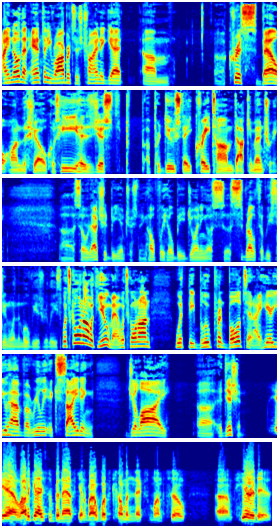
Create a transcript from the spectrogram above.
I know that Anthony Roberts is trying to get um, uh, Chris Bell on the show because he has just p- uh, produced a Kratom documentary. Uh, so that should be interesting. Hopefully, he'll be joining us uh, relatively soon when the movie is released. What's going on with you, man? What's going on with the Blueprint Bulletin? I hear you have a really exciting July uh, edition. Yeah, a lot of guys have been asking about what's coming next month. So um, here it is.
